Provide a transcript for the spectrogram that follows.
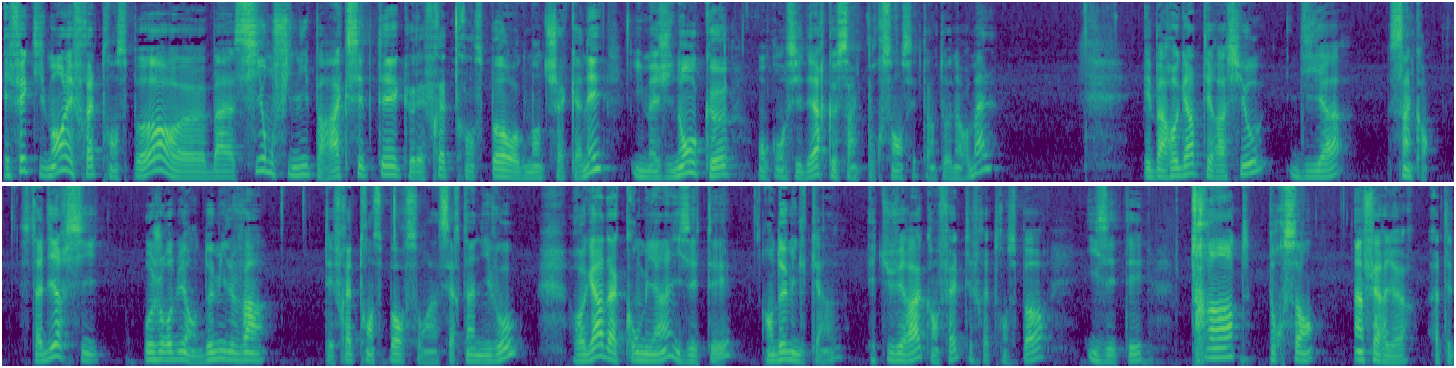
Effectivement, les frais de transport, euh, bah, si on finit par accepter que les frais de transport augmentent chaque année, imaginons que on considère que 5% c'est un taux normal, et eh ben regarde tes ratios d'il y a 5 ans. C'est-à-dire si aujourd'hui en 2020 tes frais de transport sont à un certain niveau, regarde à combien ils étaient en 2015 et tu verras qu'en fait tes frais de transport, ils étaient 30% inférieurs à tes,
